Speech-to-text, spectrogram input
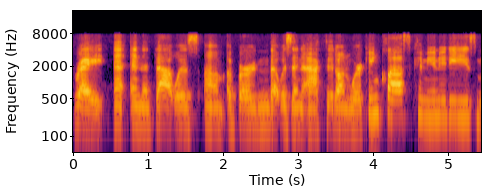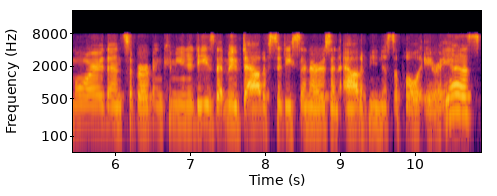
right, and, and that that was um, a burden that was enacted on working class communities more than suburban communities that moved out of city centers and out of municipal areas.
